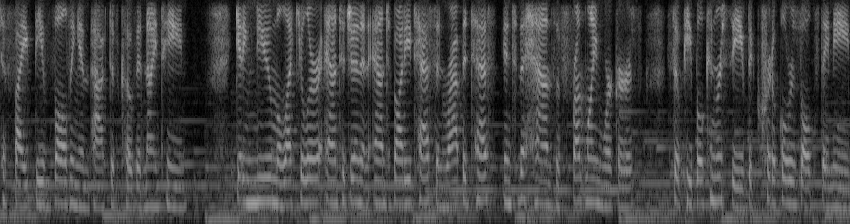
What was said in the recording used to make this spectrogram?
to fight the evolving impact of COVID 19. Getting new molecular, antigen, and antibody tests and rapid tests into the hands of frontline workers so people can receive the critical results they need.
